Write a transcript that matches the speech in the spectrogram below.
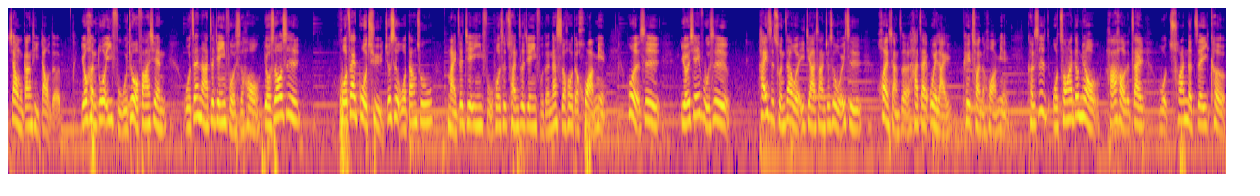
像我们刚刚提到的，有很多衣服，我就有发现，我在拿这件衣服的时候，有时候是活在过去，就是我当初买这件衣服，或是穿这件衣服的那时候的画面。或者是有一些衣服是它一直存在我的衣架上，就是我一直幻想着它在未来可以穿的画面。可是我从来都没有好好的在我穿的这一刻，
